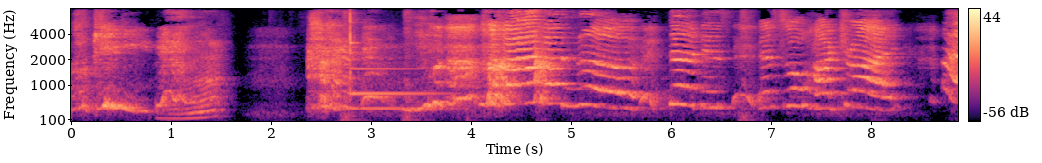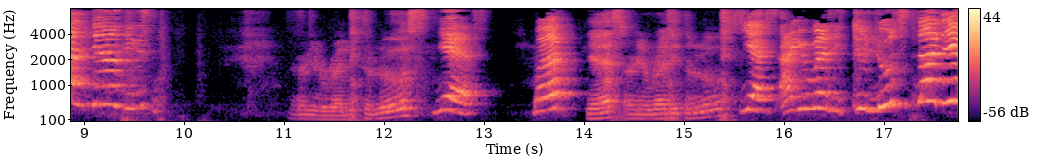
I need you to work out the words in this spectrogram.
Okay. Uh-huh. no, that is it's so hard try. I do this. Are you ready to lose? Yes, but Yes. Are you ready to lose? yes, are you ready to lose, Daddy?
